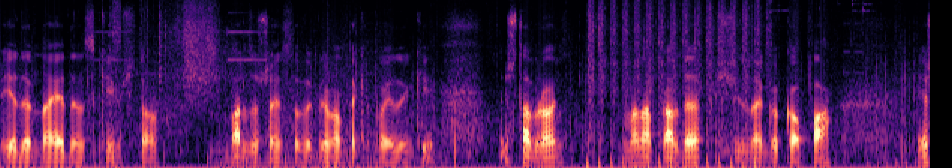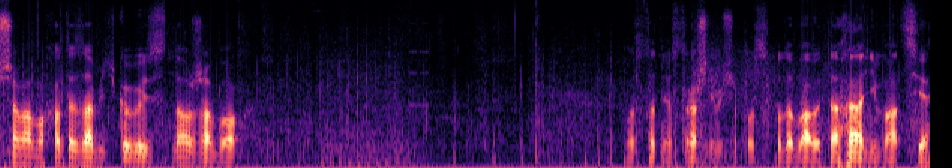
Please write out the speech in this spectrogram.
jeden na jeden z kimś, to bardzo często wygrywam takie pojedynki. Gdyż ta broń ma naprawdę silnego kopa. Jeszcze mam ochotę zabić kogoś z noża, bo ostatnio strasznie mi się pod- spodobały te animacje.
